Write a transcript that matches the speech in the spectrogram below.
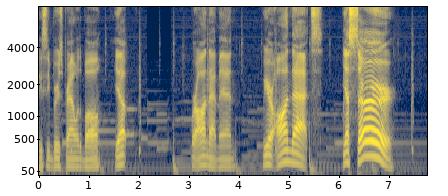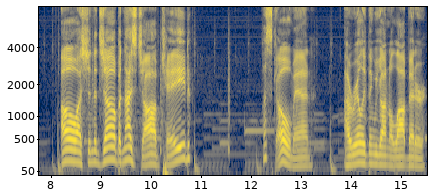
you see Bruce Brown with the ball. Yep. We're on that, man. We are on that. Yes, sir. Oh, I shouldn't have jumped, but nice job, Cade. Let's go, man. I really think we've gotten a lot better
